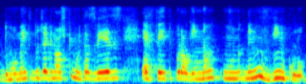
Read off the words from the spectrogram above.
do, momento do diagnóstico, que muitas vezes é feito por alguém não com nenhum vínculo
